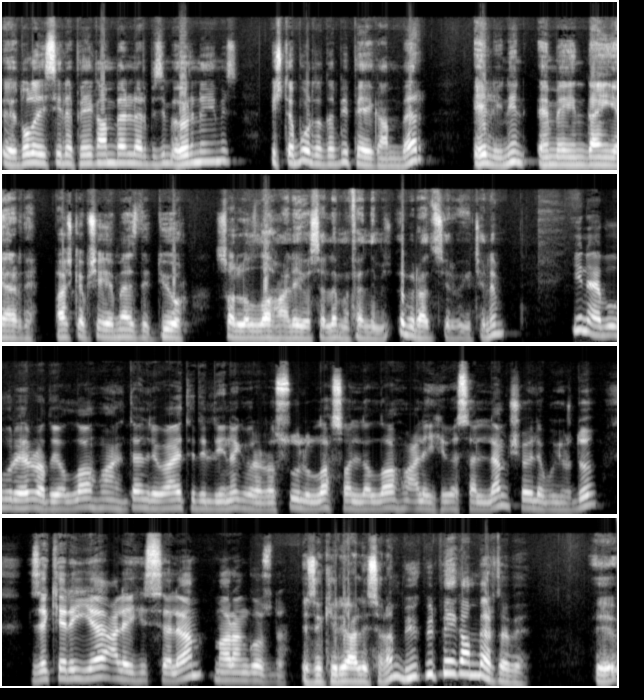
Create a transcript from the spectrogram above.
E, dolayısıyla peygamberler bizim örneğimiz. İşte burada da bir peygamber elinin emeğinden yerdi. Başka bir şey yemezdi diyor sallallahu aleyhi ve sellem Efendimiz. Öbür hadis-i şerife geçelim. Yine Ebu Hureyre radıyallahu anh'ten rivayet edildiğine göre Resulullah sallallahu aleyhi ve sellem şöyle buyurdu. Zekeriya aleyhisselam marangozdu. E Zekeriya aleyhisselam büyük bir peygamber tabi. E,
